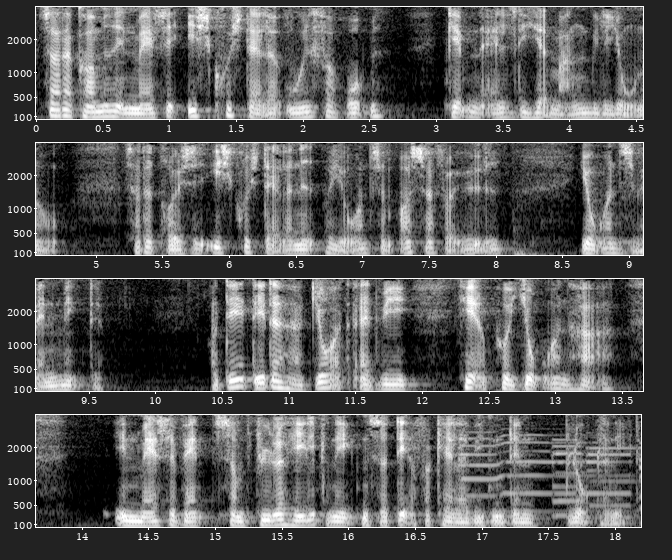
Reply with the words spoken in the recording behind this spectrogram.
så er der kommet en masse iskrystaller ude fra rummet gennem alle de her mange millioner år. Så er der drysset iskrystaller ned på jorden, som også har forøget jordens vandmængde. Og det er det, der har gjort, at vi her på jorden har en masse vand, som fylder hele planeten, så derfor kalder vi den den blå planet.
